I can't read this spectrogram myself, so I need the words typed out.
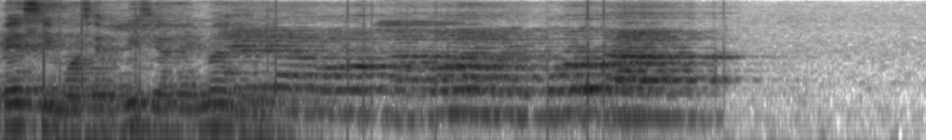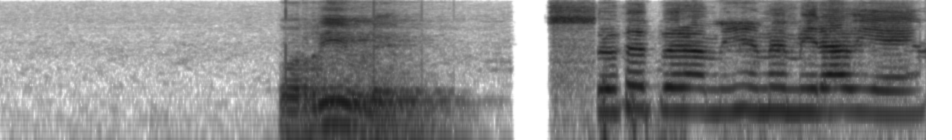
pésimo servicio de imagen. Horrible. Profe, pero a mí se me mira bien.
